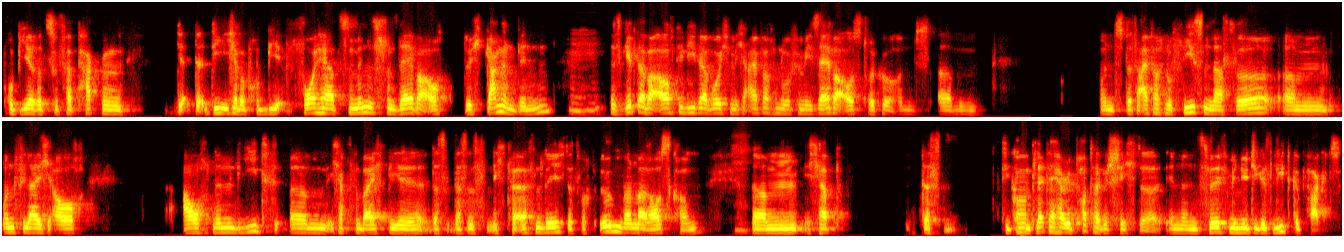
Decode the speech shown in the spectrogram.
probiere zu verpacken, die, die ich aber probier, vorher zumindest schon selber auch durchgangen bin. Mhm. Es gibt aber auch die Lieder, wo ich mich einfach nur für mich selber ausdrücke und, ähm, und das einfach nur fließen lasse ähm, und vielleicht auch auch ein Lied, ähm, ich habe zum Beispiel, das, das ist nicht veröffentlicht, das wird irgendwann mal rauskommen. Ähm, ich habe die komplette Harry Potter-Geschichte in ein zwölfminütiges Lied gepackt,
